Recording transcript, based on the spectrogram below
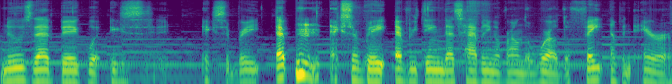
News that big would ex exacerbate, everything that's happening around the world. The fate of an era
